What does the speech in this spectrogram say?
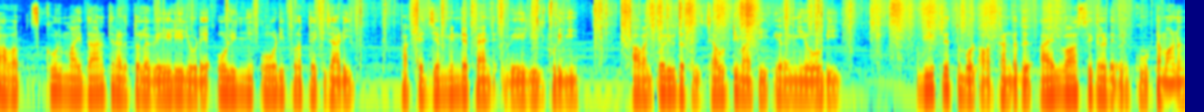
അവർ സ്കൂൾ മൈതാനത്തിനടുത്തുള്ള വേലിയിലൂടെ ഒളിഞ്ഞ് ഓടി പുറത്തേക്ക് ചാടി. പക്ഷെ ജെമ്മിന്റെ പാന്റ് വേലിയിൽ കുടുങ്ങി. അവൻ ഒരുവിധത്തിൽ ചവിട്ടി മാറ്റി ഇറങ്ങി ഓടി. വീട്ടിലെത്തുമ്പോൾ അവർ കണ്ടത് അയൽവാസികളുടെ ഒരു കൂട്ടമാണ്.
